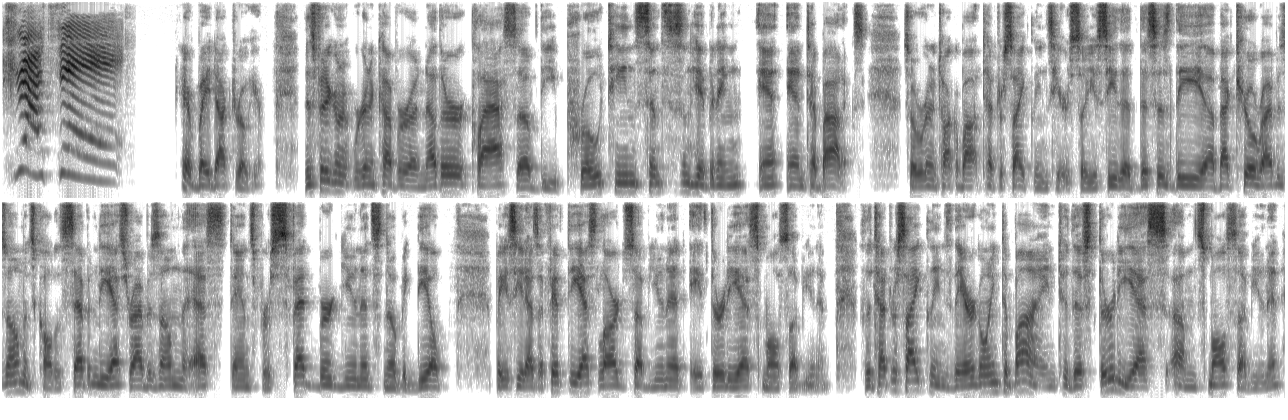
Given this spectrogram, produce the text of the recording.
Trust it. Hey everybody, Dr. O here. This video we're going to cover another class of the protein synthesis inhibiting antibiotics. So we're going to talk about tetracyclines here. So you see that this is the uh, bacterial ribosome. It's called a 70S ribosome. The S stands for Svedberg units, no big deal. But you see it has a 50S large subunit, a 30S small subunit. So the tetracyclines, they are going to bind to this 30S um, small subunit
